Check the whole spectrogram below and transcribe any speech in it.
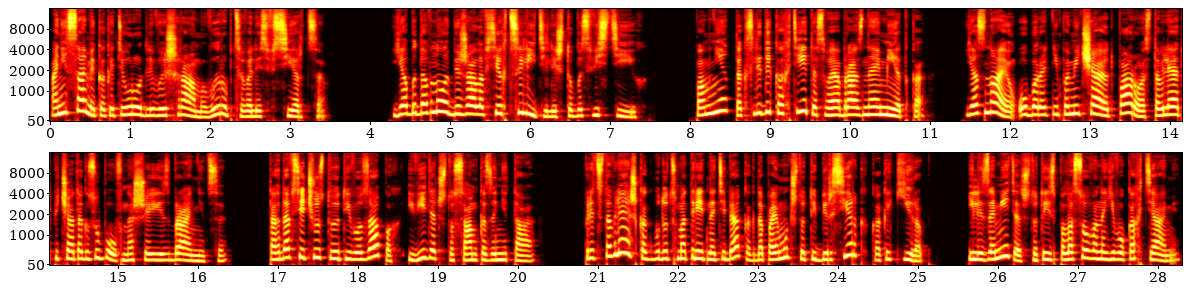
Они сами, как эти уродливые шрамы, вырубцевались в сердце. Я бы давно обижала всех целителей, чтобы свести их. По мне, так следы когтей – это своеобразная метка. Я знаю, оборотни помечают пару, оставляя отпечаток зубов на шее избранницы. Тогда все чувствуют его запах и видят, что самка занята. Представляешь, как будут смотреть на тебя, когда поймут, что ты берсерк, как и Кироп, или заметят, что ты исполосована его когтями.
